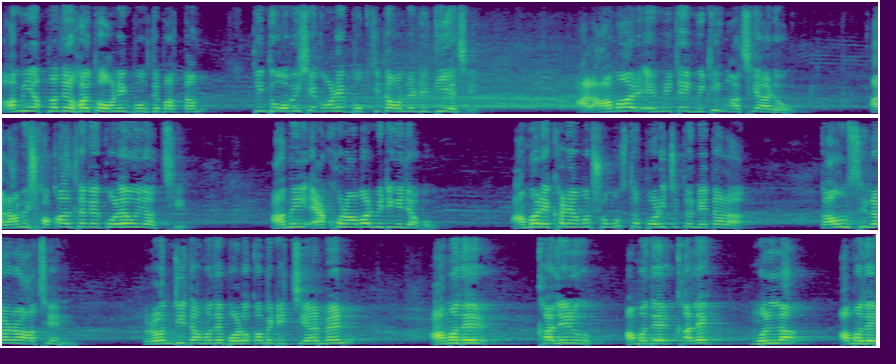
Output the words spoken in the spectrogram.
আমি আপনাদের হয়তো অনেক বলতে পারতাম, কিন্তু অভিষেক অনেক বক্তৃতা অলরেডি দিয়েছে। আর আমার এমনিতেই মিটিং আছে আরও আর আমি সকাল থেকে করেও যাচ্ছি। আমি এখন আবার মিটিংয়ে যাব। আমার এখানে আমার সমস্ত পরিচিত নেতারা কাউন্সিলররা আছেন। রঞ্জিত আমাদের বড় কমিটির চেয়ারম্যান, আমাদের খালের, আমাদের খালেক মোল্লা, আমাদের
